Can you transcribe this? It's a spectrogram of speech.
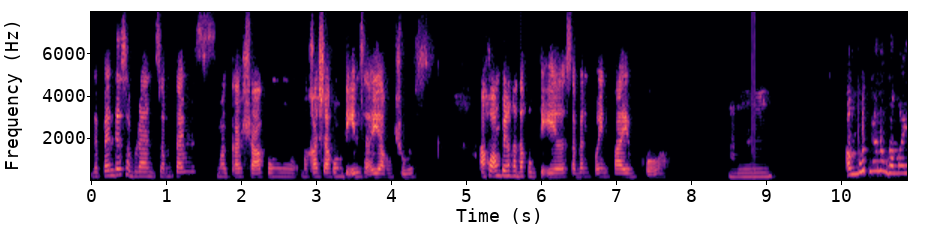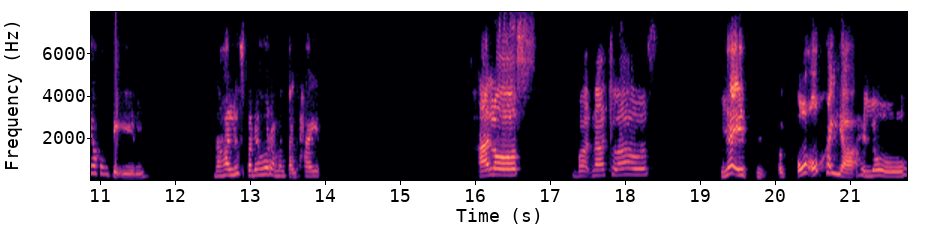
depende sa brand. Sometimes magkasya kung makasya kung tiil sa iyang shoes. Ako ang pinakadakong tiil, 7.5 ko. Mm. Ambot nga nung gamay akong tiil. Nahalos pareho raman tag height. Halos, but not close. Yeah, it, oo kaya. Hello.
